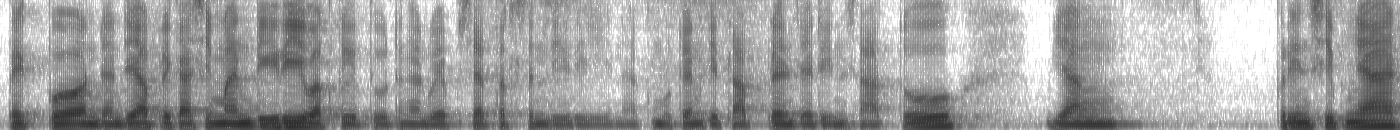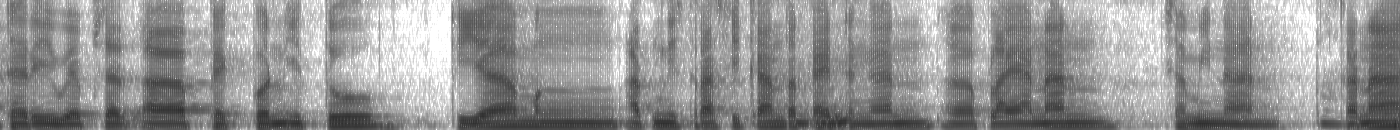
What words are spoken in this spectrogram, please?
backbone. Dan dia aplikasi mandiri waktu itu dengan website tersendiri. Nah, kemudian kita blend jadiin satu yang prinsipnya dari website eh, backbone itu dia mengadministrasikan terkait dengan eh, pelayanan jaminan. Karena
